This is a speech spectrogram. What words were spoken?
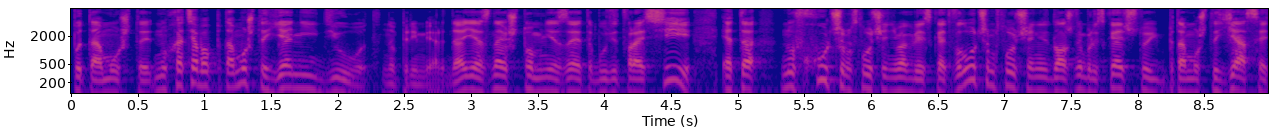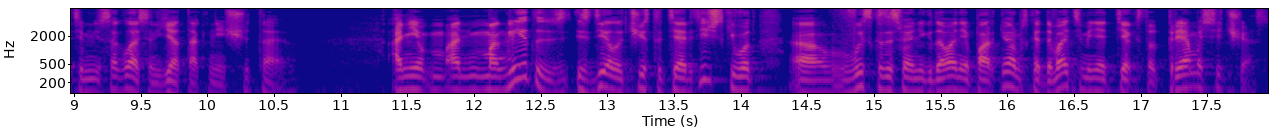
потому что, ну хотя бы потому, что я не идиот, например, да, я знаю, что мне за это будет в России, это, ну в худшем случае они могли сказать, в лучшем случае они должны были сказать, что потому что я с этим не согласен, я так не считаю. Они, они могли это сделать чисто теоретически, вот э, высказать свое негодование партнерам, сказать, давайте менять текст вот прямо сейчас.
